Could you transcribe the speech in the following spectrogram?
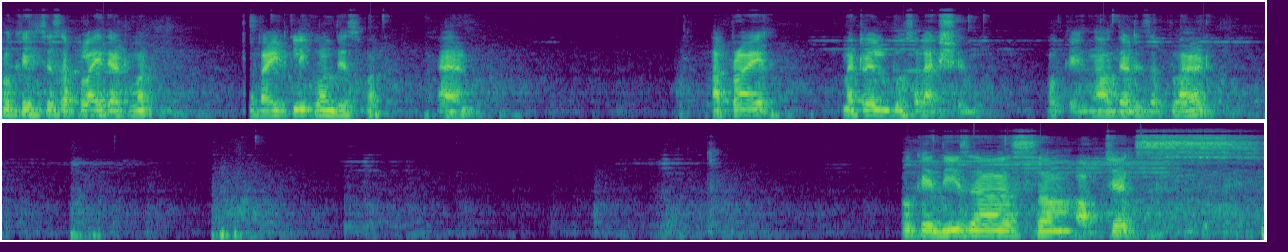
okay just apply that one. Right click on this one and apply material to selection. Okay now that is applied. Okay these are some objects.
